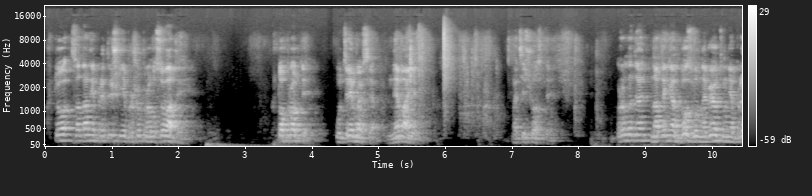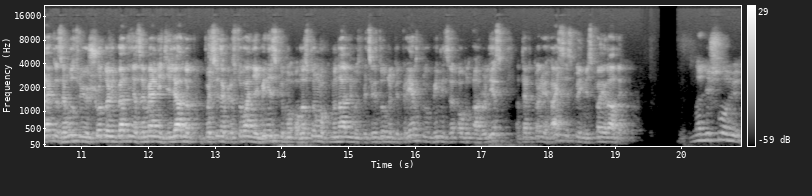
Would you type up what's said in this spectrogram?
Хто за дане прирішення, прошу проголосувати. Хто проти? Утримався? Немає. 26. Про надання дозволу на виготовлення проекту землеустрою щодо відведення земельних ділянок у постійне користування Вінницькому обласному комунальному спеціалізованому підприємству Вінниця облагроліс на території Гайсинської міської ради. Надійшло від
